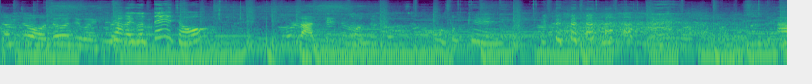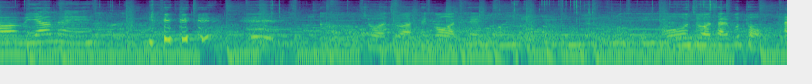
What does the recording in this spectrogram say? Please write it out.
점점 어두워지고 있어 잠깐 이거 떼줘. 몰라 안 떼주면 어쩔 수 없지 뭐. 어떡해. 아, 미안해. 좋아 좋아 된 거 같아 오 좋아 잘 붙어 아!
